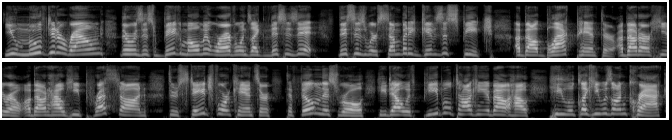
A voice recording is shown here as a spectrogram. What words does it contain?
you moved it around. There was this big moment where everyone's like, this is it. This is where somebody gives a speech about Black Panther, about our hero, about how he pressed on through stage four cancer to film this role. He dealt with people talking about how he looked like he was on crack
